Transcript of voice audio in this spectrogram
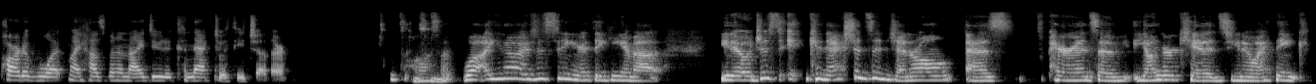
part of what my husband and I do to connect with each other. That's awesome. Well, you know, I was just sitting here thinking about, you know, just connections in general as parents of younger kids. You know, I think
